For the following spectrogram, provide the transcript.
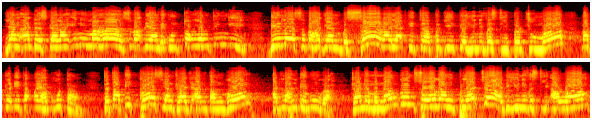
yang ada sekarang ini mahal sebab dia ambil untung yang tinggi. Bila sebahagian besar rakyat kita pergi ke universiti percuma, maka dia tak payah berhutang. Tetapi kos yang kerajaan tanggung adalah lebih murah. Kerana menanggung seorang pelajar di universiti awam,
